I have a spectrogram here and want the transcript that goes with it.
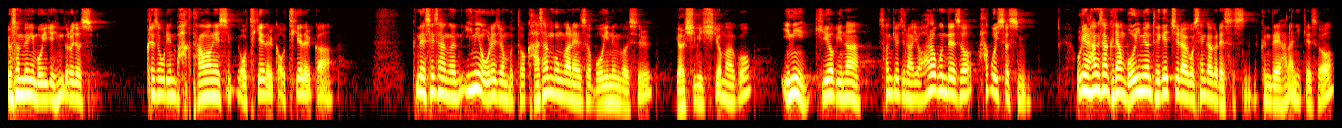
여섯 명이 모이기 힘들어졌습니다. 그래서 우리는 막 당황했습니다. 어떻게 해야 될까? 어떻게 해야 될까? 근데 세상은 이미 오래전부터 가상 공간에서 모이는 것을 열심히 실험하고 이미 기업이나 선교지나 여러 군데서 하고 있었습니다. 우리는 항상 그냥 모이면 되겠지라고 생각을 했었습니다. 근데 하나님께서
